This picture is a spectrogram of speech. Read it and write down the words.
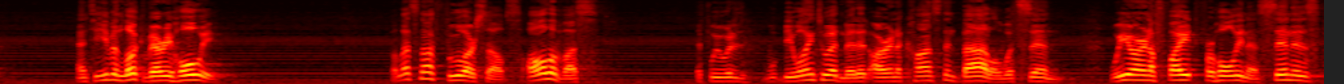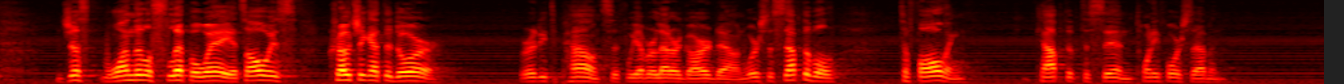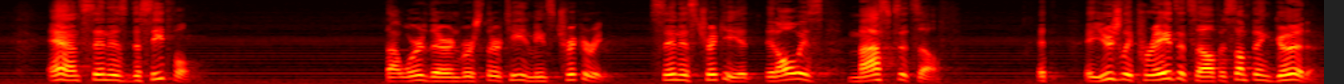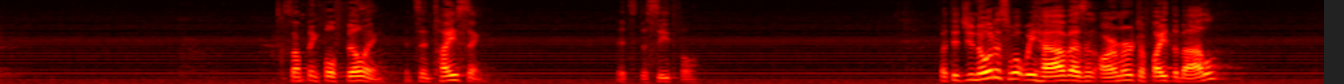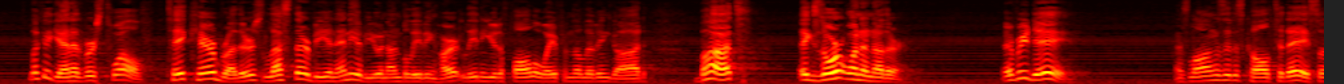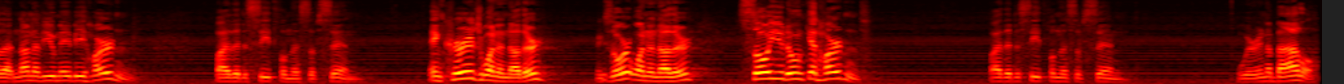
and to even look very holy. But let's not fool ourselves. All of us, if we would be willing to admit it, are in a constant battle with sin. We are in a fight for holiness. Sin is just one little slip away, it's always crouching at the door ready to pounce if we ever let our guard down. We're susceptible to falling, captive to sin 24 7. And sin is deceitful. That word there in verse 13 means trickery. Sin is tricky, it, it always masks itself. It, it usually parades itself as something good, something fulfilling. It's enticing, it's deceitful. But did you notice what we have as an armor to fight the battle? Look again at verse 12. Take care, brothers, lest there be in any of you an unbelieving heart, leading you to fall away from the living God. But exhort one another every day, as long as it is called today, so that none of you may be hardened by the deceitfulness of sin. Encourage one another, exhort one another, so you don't get hardened by the deceitfulness of sin. We're in a battle.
